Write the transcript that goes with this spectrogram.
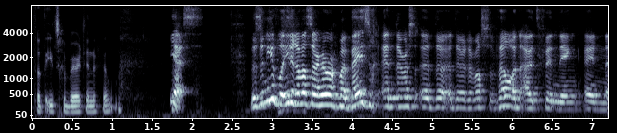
dat iets gebeurt in de film. Yes. Dus in ieder geval, iedereen was daar heel erg mee bezig. En er was, er, er was wel een uitvinding in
